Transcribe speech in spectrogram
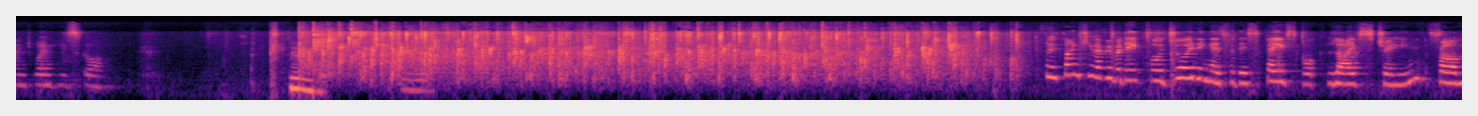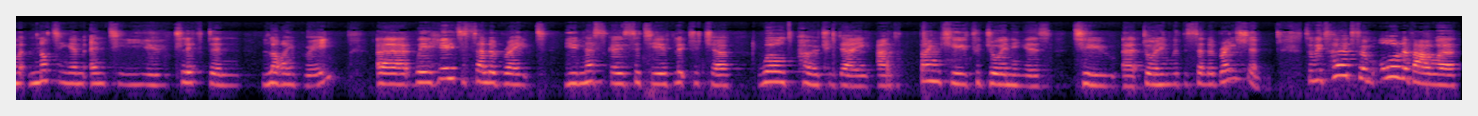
and when he's gone. Hmm. So thank you everybody for joining us for this Facebook live stream from Nottingham NTU Clifton Library. Uh, we're here to celebrate UNESCO City of Literature World Poetry Day and thank you for joining us to uh, join in with the celebration. So we've heard from all of our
